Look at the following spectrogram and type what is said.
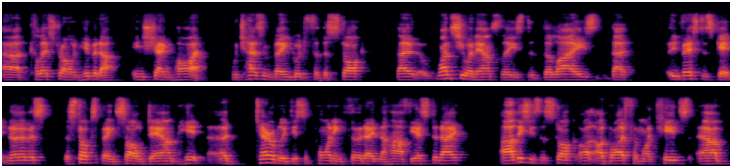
uh, cholesterol inhibitor in Shanghai, which hasn't been good for the stock. They once you announce these d- delays, that investors get nervous. The stock's been sold down, hit a terribly disappointing 13 and a half yesterday. Uh, this is the stock I, I buy for my kids. Um,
